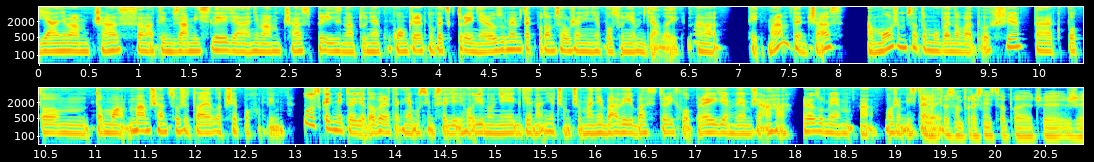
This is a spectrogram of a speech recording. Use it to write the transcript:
ja nemám čas sa nad tým zamyslieť a nemám čas prísť na tú nejakú konkrétnu vec, ktorej nerozumiem, tak potom sa už ani neposuniem ďalej. A keď mám ten čas, a môžem sa tomu venovať dlhšie, tak potom to má, mám šancu, že to aj lepšie pochopím. Plus, keď mi to ide dobre, tak nemusím sedieť hodinu niekde na niečom, čo ma nebaví, iba si to rýchlo prejdem, viem, že aha, rozumiem a môžem ísť ďalej. Aj to som presne chcel povedať, že, že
